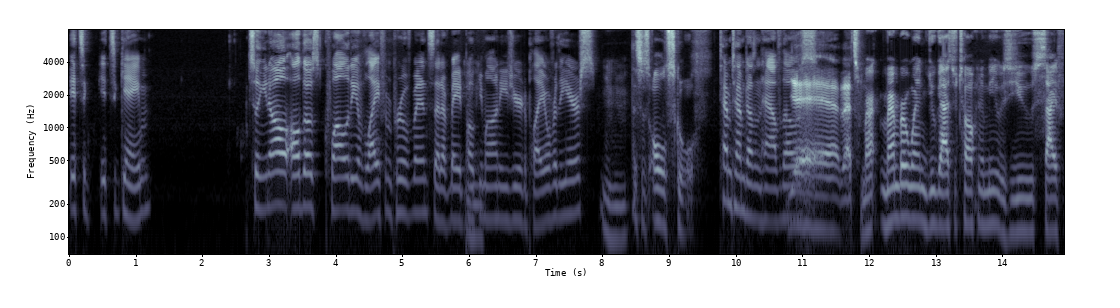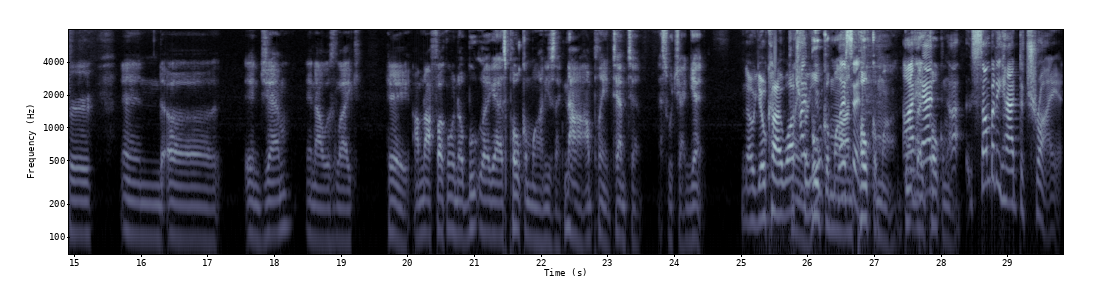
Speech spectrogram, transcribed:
It's a it's a game. So you know all those quality of life improvements that have made Pokemon easier to play over the years. hmm this is old school. Temtem doesn't have those. Yeah, that's Remember when you guys were talking to me? It was you, Cipher, and uh, and Gem, and I was like, "Hey, I'm not fucking with no bootleg ass Pokemon." He's like, "Nah, I'm playing Temtem. That's what I get. no yokai watch for Playing you. Pokemon, Listen, Pokemon, I bootleg had Pokemon." uh, somebody had to try it,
